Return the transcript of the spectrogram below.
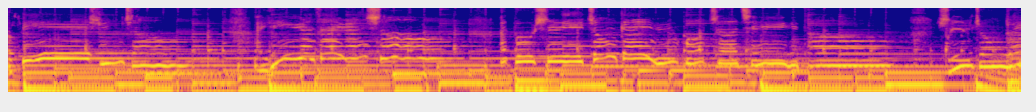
不必寻找，爱依然在燃烧。爱不是一种给予或者乞讨，是种为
